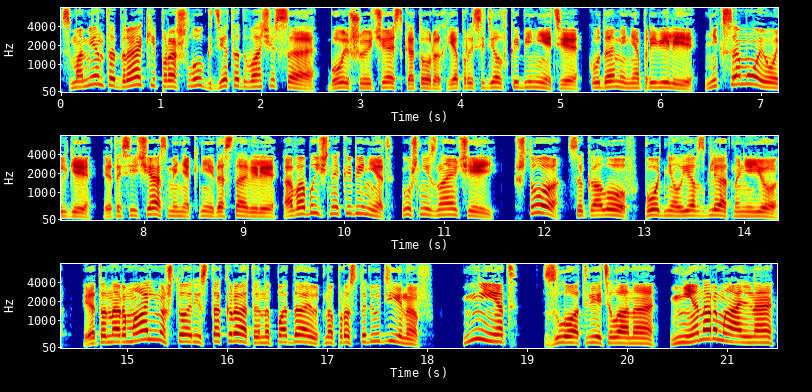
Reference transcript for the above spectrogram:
С момента драки прошло где-то два часа, большую часть которых я просидел в кабинете, куда меня привели. Не к самой Ольге, это сейчас меня к ней доставили, а в обычный кабинет, уж не знаю чей. «Что, Соколов?» – поднял я взгляд на нее. «Это нормально, что аристократы нападают на простолюдинов?» «Нет», Зло ответила она. Ненормально.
